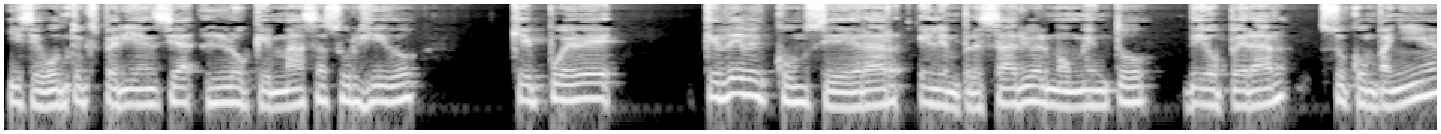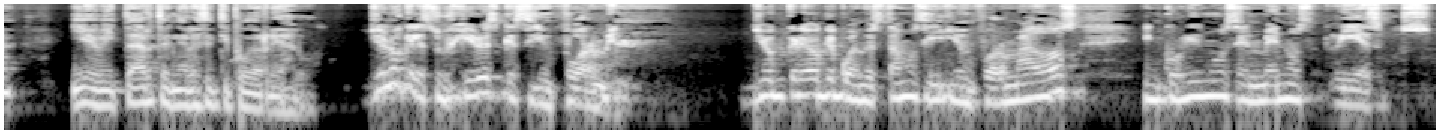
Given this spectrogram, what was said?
y según tu experiencia, lo que más ha surgido, ¿qué puede, qué debe considerar el empresario al momento de operar su compañía y evitar tener ese tipo de riesgos? Yo lo que les sugiero es que se informen. Yo creo que cuando estamos informados incurrimos en menos riesgos.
